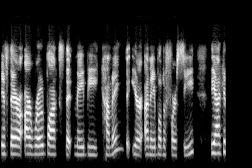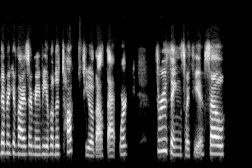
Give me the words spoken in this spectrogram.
if there are roadblocks that may be coming that you're unable to foresee, the academic advisor may be able to talk to you about that, work through things with you. So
